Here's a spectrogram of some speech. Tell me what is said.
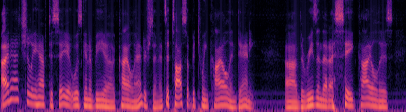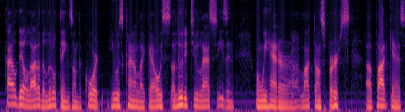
I'd actually have to say it was going to be uh, Kyle Anderson. It's a toss up between Kyle and Danny. Uh, the reason that I say Kyle is Kyle did a lot of the little things on the court. He was kind of like I always alluded to last season when we had our uh, Locked On Spurs uh, podcast.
